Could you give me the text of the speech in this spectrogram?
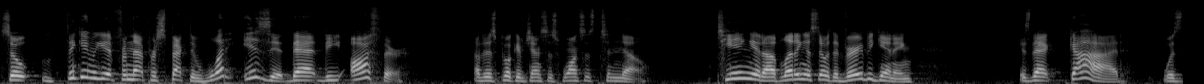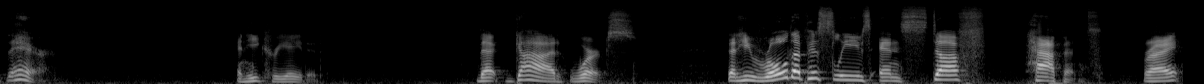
So, thinking we get from that perspective, what is it that the author of this book of Genesis wants us to know? Teeing it up, letting us know at the very beginning, is that God was there and he created. That God works. That he rolled up his sleeves and stuff happened, right?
